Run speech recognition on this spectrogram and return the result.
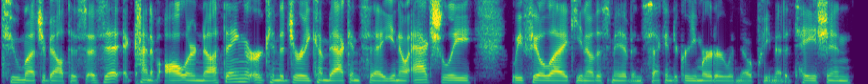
too much about this. Is it kind of all or nothing or can the jury come back and say, you know, actually we feel like, you know, this may have been second degree murder with no premeditation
